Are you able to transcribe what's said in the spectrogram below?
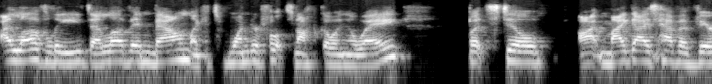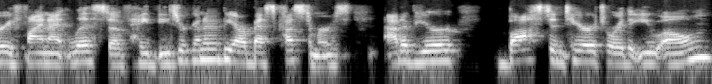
I love leads. I love inbound. Like it's wonderful. It's not going away. But still I, my guys have a very finite list of hey these are going to be our best customers. Out of your boston territory that you own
